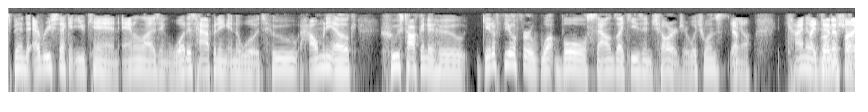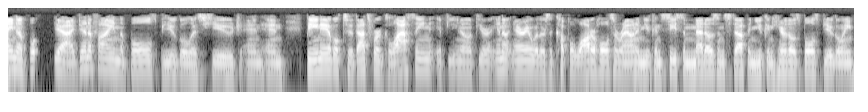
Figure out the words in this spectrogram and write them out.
spend every second you can analyzing what is happening in the woods who how many elk who's talking to who, get a feel for what bull sounds like he's in charge or which one's yep. you know kind of identifying a bull. Yeah, identifying the bull's bugle is huge, and and being able to that's where glassing. If you know if you're in an area where there's a couple water holes around and you can see some meadows and stuff, and you can hear those bulls bugling,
